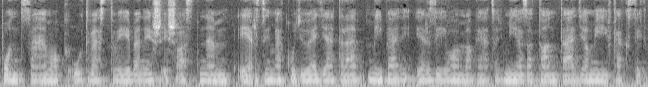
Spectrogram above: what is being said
pontszámok útvesztőjében is, és azt nem érzi meg, hogy ő egyáltalán miben érzi jól magát, hogy mi az a tantárgy, ami fekszik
